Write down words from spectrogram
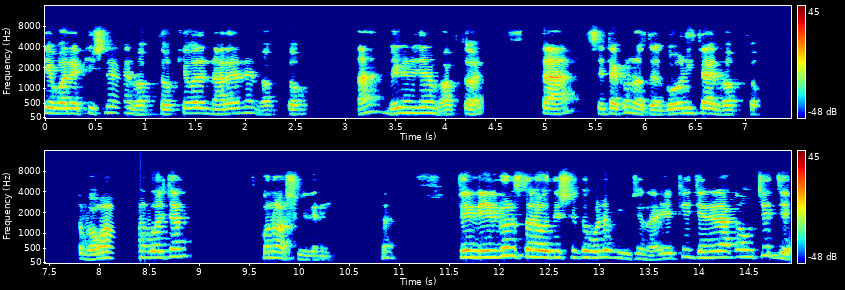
কে বলে কৃষ্ণের ভক্ত কে বলে নারায়ণের ভক্ত হ্যাঁ? বিভিন্ন জনের ভক্ত হয়। তা সেটা কোনো গৌণিতায়ের ভক্ত। তো ভগবান বলছেন, কোনো অসুবিধা নেই তিনি নির্গুণ স্তরে অধিষ্ঠিত বলে বিবেচনা এটি জেনে রাখা উচিত যে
